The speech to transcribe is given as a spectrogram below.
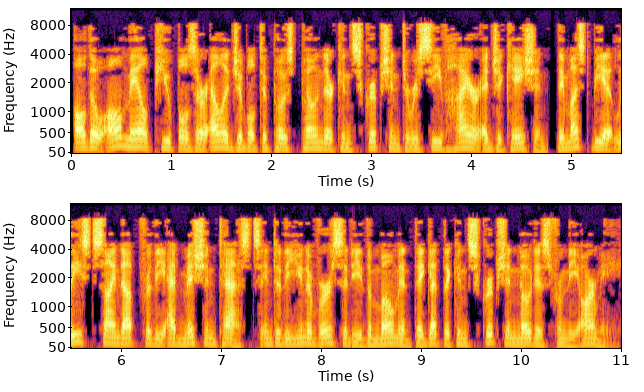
Although all male pupils are eligible to postpone their conscription to receive higher education, they must be at least signed up for the admission tests into the university the moment they get the conscription notice from the Army.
